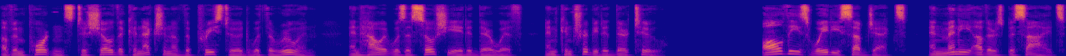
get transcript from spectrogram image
of importance to show the connection of the priesthood with the ruin, and how it was associated therewith, and contributed thereto. All these weighty subjects, and many others besides,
